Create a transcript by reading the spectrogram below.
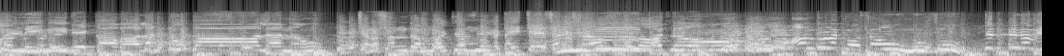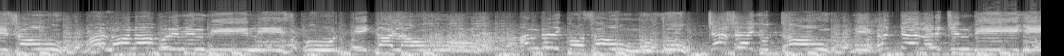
మళ్ళీ నీదే కావాలంటూ పాలనం. జనసంద్రం మొత్తం ఒకటై చేసిన మీ తిప్పిన మాలోన ఉరిమింది నీ స్ఫూర్తి కళం. అందరి కోసం నువ్వు చేసే యుద్ధం. నీ వెంట నడిచింది ఈ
